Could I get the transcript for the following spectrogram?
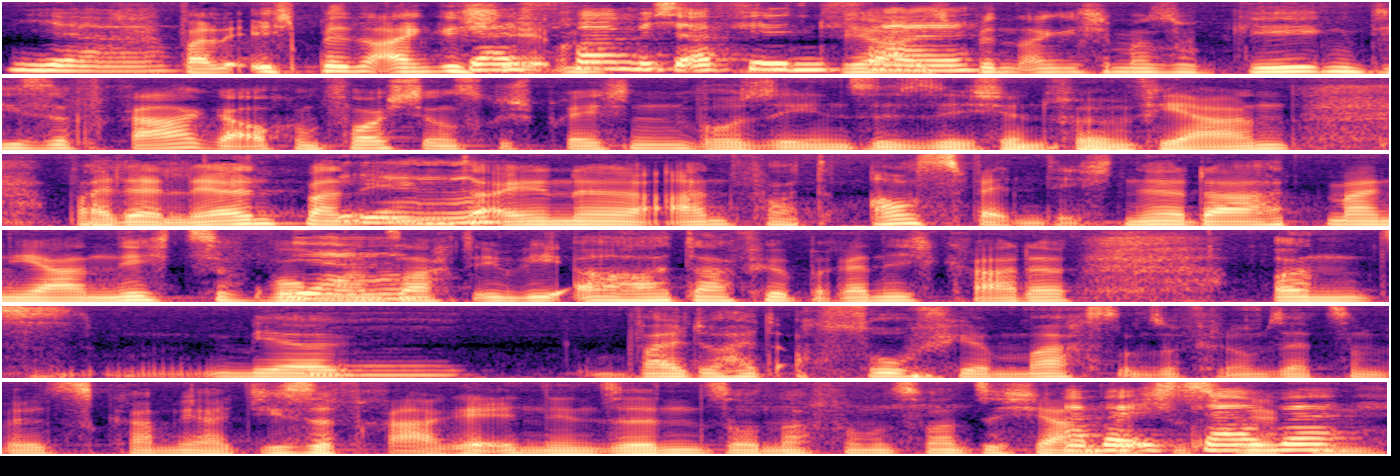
Ja. Weil ich bin eigentlich. Ja, ich freue mich auf jeden ja, Fall. ich bin eigentlich immer so gegen diese Frage, auch in Vorstellungsgesprächen, wo sehen Sie sich in fünf Jahren? Weil da lernt man Ja. irgendeine Antwort auswendig. Ne? Da hat man ja nichts, wo Ja. man sagt, irgendwie, oh, dafür brenne ich gerade. Und mir, Mhm. weil du halt auch so viel machst und so viel umsetzen willst, kam mir halt diese Frage in den Sinn, so nach 25 Jahren Aber ich glaube, wirken.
